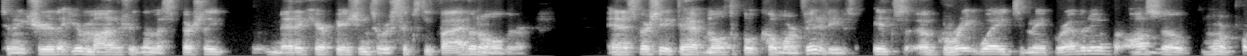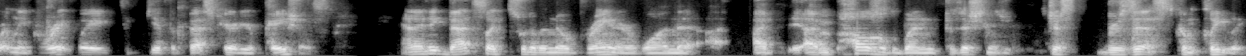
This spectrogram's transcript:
to make sure that you're monitoring them, especially Medicare patients who are 65 and older, and especially if they have multiple comorbidities. It's a great way to make revenue, but also, more importantly, a great way to give the best care to your patients. And I think that's like sort of a no brainer one that I, I, I'm puzzled when physicians just resist completely.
